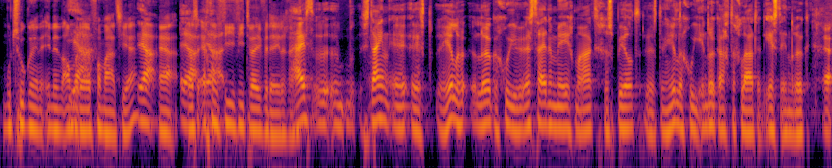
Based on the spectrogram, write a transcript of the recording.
moet zoeken in, in een andere Ja. formatie. Hè? Ja, dat ja, is echt een 4-4-2 verdediger. Hij heeft, eh, Stijn eh, heeft hele leuke, goede wedstrijden meegemaakt, gespeeld. Heeft een hele goede indruk achtergelaten, de eerste indruk. Ja.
